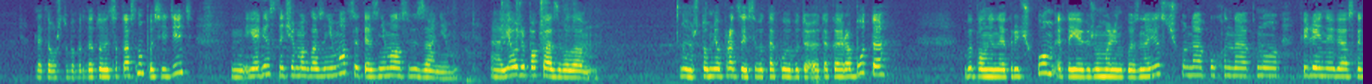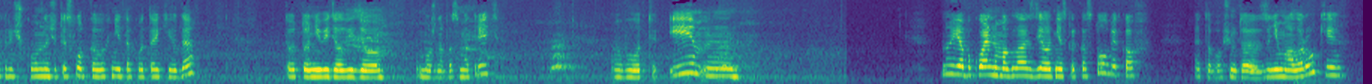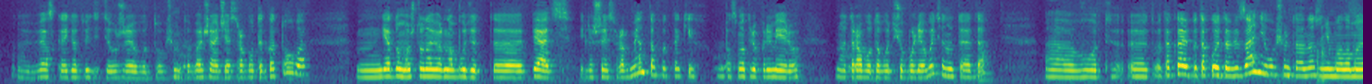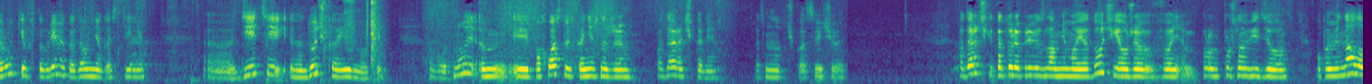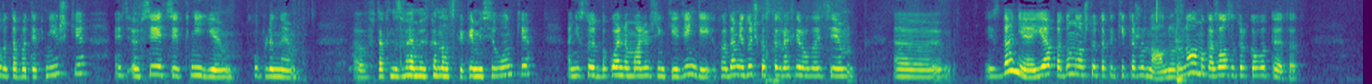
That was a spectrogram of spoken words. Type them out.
для того, чтобы подготовиться ко сну, посидеть. Я единственное, чем могла заниматься, это я занималась вязанием. Э, я уже показывала, что у меня в процессе вот, такой, вот такая работа выполненная крючком. Это я вяжу маленькую занавесочку на кухонное окно, филейной вязкой крючком, значит, из хлопковых ниток вот таких, да. Тот, кто не видел видео, можно посмотреть. Вот, и... Ну, я буквально могла сделать несколько столбиков. Это, в общем-то, занимало руки. Вязка идет, видите, уже вот, в общем-то, большая часть работы готова. Я думаю, что, наверное, будет 5 э, или 6 фрагментов вот таких. Посмотрю, примерю. Но эта работа будет еще более вытянутая, да. Э, вот. Э, вот, такая, вот такое-то вязание, в общем-то, оно занимало мои руки в то время, когда у меня гостили дети, дочка и внуки. Вот. Ну и, и похвастаюсь, конечно же, подарочками. Сейчас минуточку освечивает. Подарочки, которые привезла мне моя дочь, я уже в прошлом видео упоминала вот об этой книжке. Все эти книги куплены э, в так называемой канадской комиссионке. Они стоят буквально малюсенькие деньги. Когда мне дочка сфотографировала эти э, издания, я подумала, что это какие-то журналы. Но журналом оказался только вот этот.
